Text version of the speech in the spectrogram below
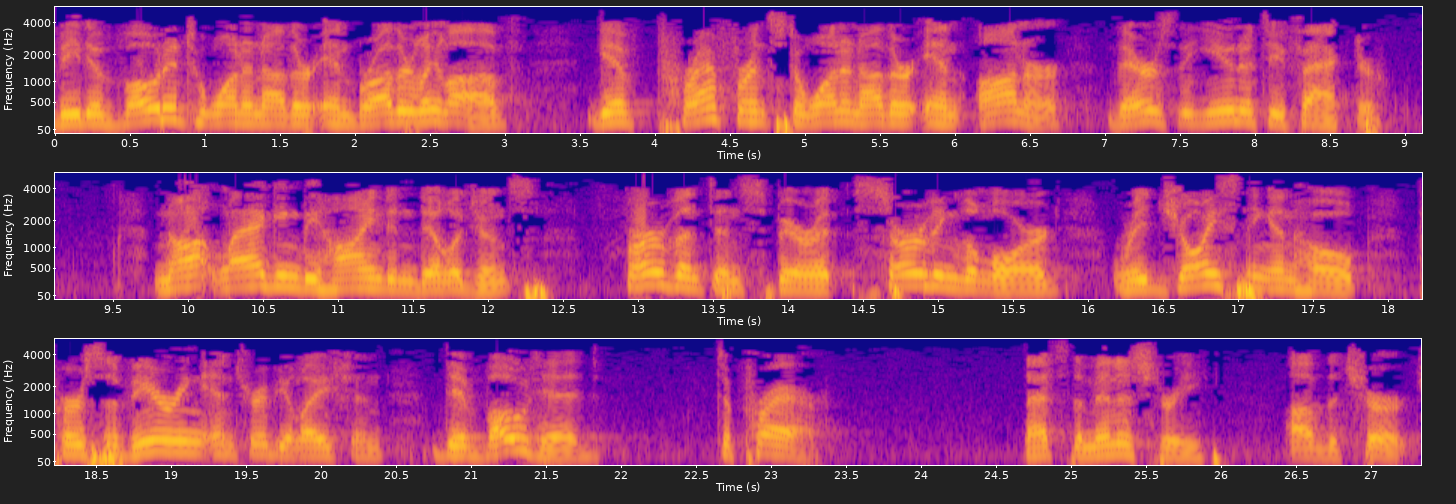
be devoted to one another in brotherly love. Give preference to one another in honor. There's the unity factor. Not lagging behind in diligence, fervent in spirit, serving the Lord, rejoicing in hope, persevering in tribulation, devoted to prayer. That's the ministry of the church.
